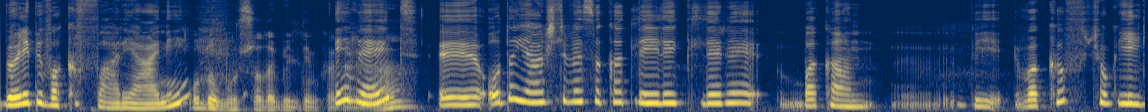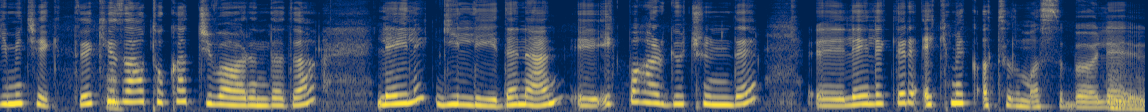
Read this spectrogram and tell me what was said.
Böyle bir vakıf var yani. O da Bursa'da bildiğim kadarıyla. Evet, e, o da yaşlı ve sakat leyleklere bakan e, bir vakıf. Çok ilgimi çekti. Keza Tokat civarında da leylek gilliği denen e, ilkbahar göçünde e, leyleklere ekmek atılması böyle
